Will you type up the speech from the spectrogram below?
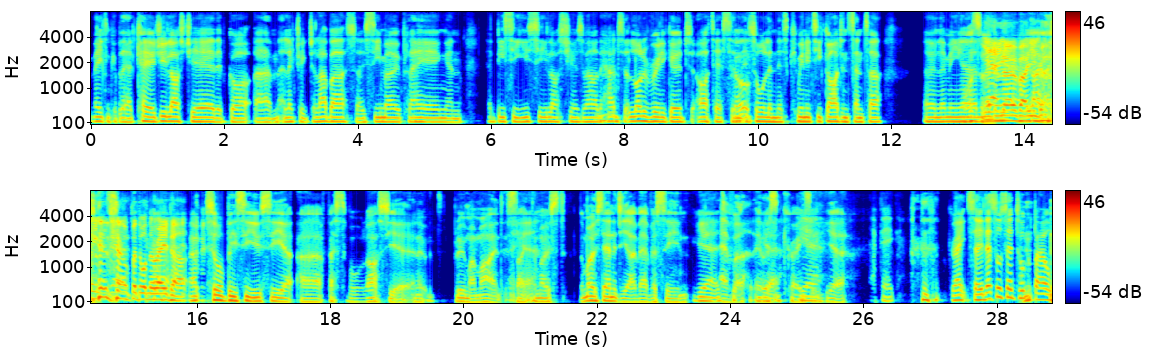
amazing people. They had KOG last year. They've got um, Electric Jalaba, so Simo playing, and had BCUC last year as well. They had a lot of really good artists, and Cool. it's all in this community garden center. And let me uh, Awesome. let Yeah, them know yeah, about you guys. yeah. I'll put them on the radar. And we saw BCUC at a festival last year, and it blew my mind. It's like Yeah. the most the most energy I've ever seen yeah, ever. It was yeah. crazy. Yeah. Yeah. Epic. Great. So let's also talk about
